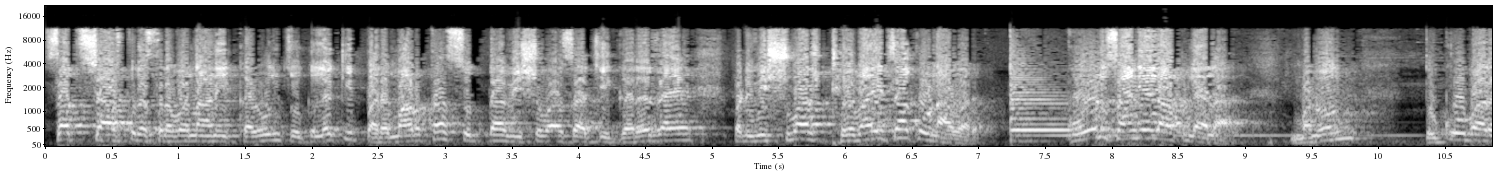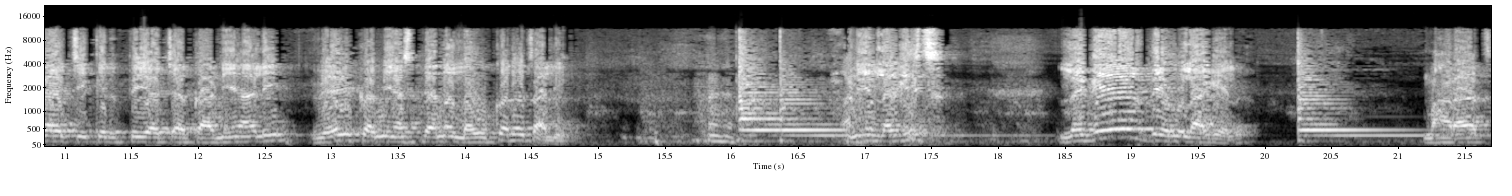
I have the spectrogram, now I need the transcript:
सत्शास्त्र श्रवणाने कळून चुकलं की परमार्थात सुद्धा विश्वासाची गरज आहे पण विश्वास ठेवायचा कोणावर? कोण सांगेल आपल्याला? म्हणून तुकोबारायची कीर्ती याच्या काणी आली वेळ कमी असल्यानं लवकरच आली. आणि लगेच लगेच देऊ लागेल. महाराज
